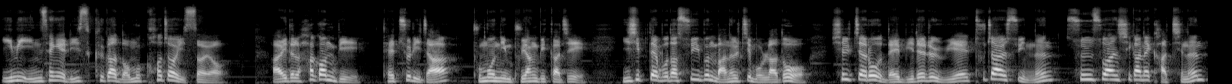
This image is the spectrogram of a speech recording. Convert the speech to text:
이미 인생의 리스크가 너무 커져 있어요. 아이들 학원비, 대출이자, 부모님 부양비까지 20대보다 수입은 많을지 몰라도 실제로 내 미래를 위해 투자할 수 있는 순수한 시간의 가치는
